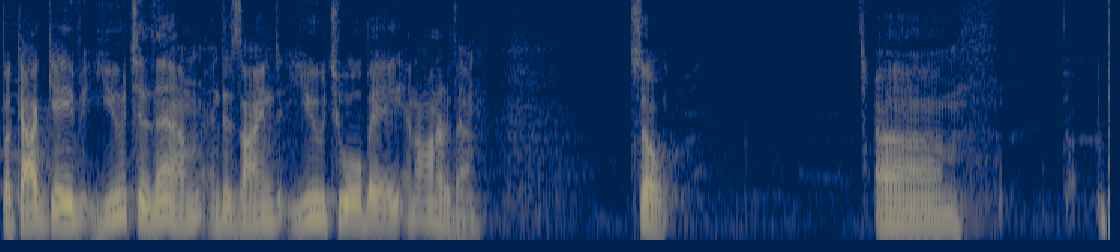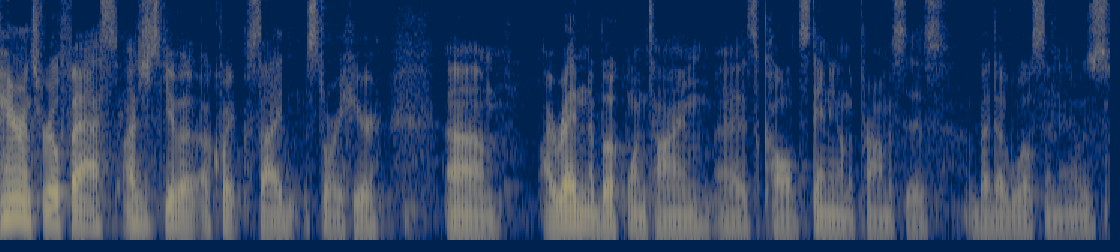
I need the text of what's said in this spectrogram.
But God gave you to them and designed you to obey and honor them. So, um, parents, real fast, I'll just give a, a quick side story here. Um, I read in a book one time. Uh, it's called "Standing on the Promises" by Doug Wilson, and it was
